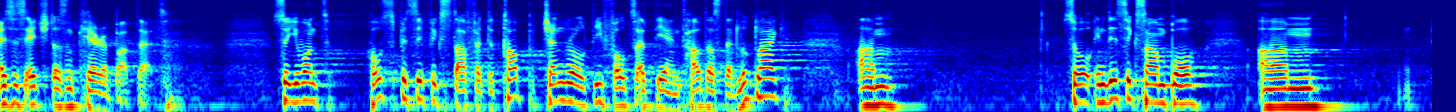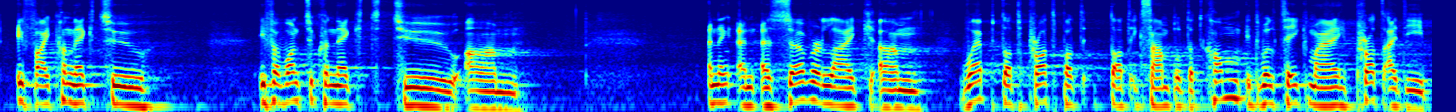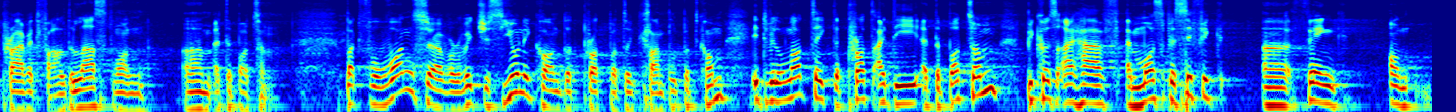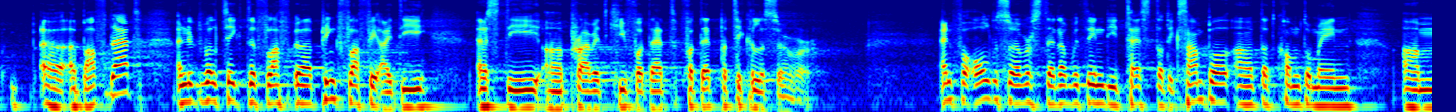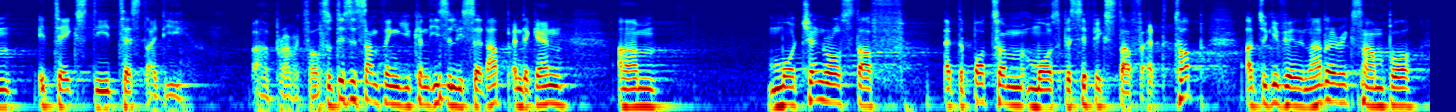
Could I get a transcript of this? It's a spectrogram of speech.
SSH doesn't care about that. So you want host-specific stuff at the top, general defaults at the end. How does that look like? Um, so in this example, um, if I connect to, if I want to connect to um, an, an, a server like um, web.prod.example.com, it will take my prod ID private file, the last one um, at the bottom. But for one server, which is unicorn.prod.example.com, it will not take the prod ID at the bottom because I have a more specific uh, thing on uh, above that, and it will take the fluff, uh, pink fluffy ID as the uh, private key for that, for that particular server. And for all the servers that are within the test.example.com domain, um, it takes the test ID uh, private file. So this is something you can easily set up. And again, um, more general stuff at the bottom, more specific stuff at the top. Uh, to give you another example,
